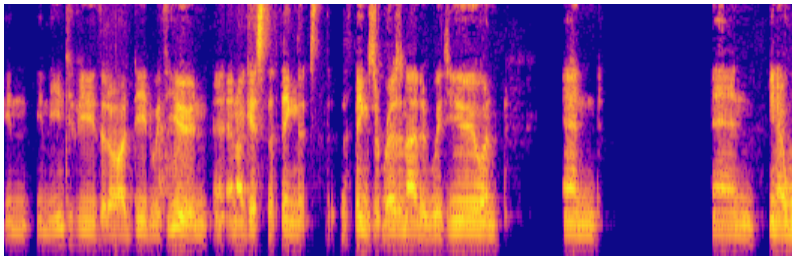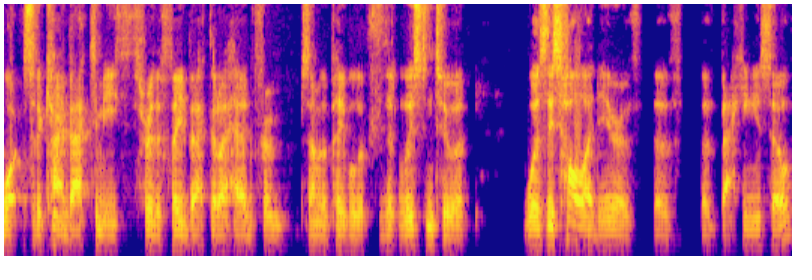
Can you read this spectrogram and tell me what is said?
in in the interview that I did with you, and, and I guess the thing that's the things that resonated with you, and and and you know what sort of came back to me through the feedback that I had from some of the people that, that listened to it was this whole idea of of of backing yourself,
